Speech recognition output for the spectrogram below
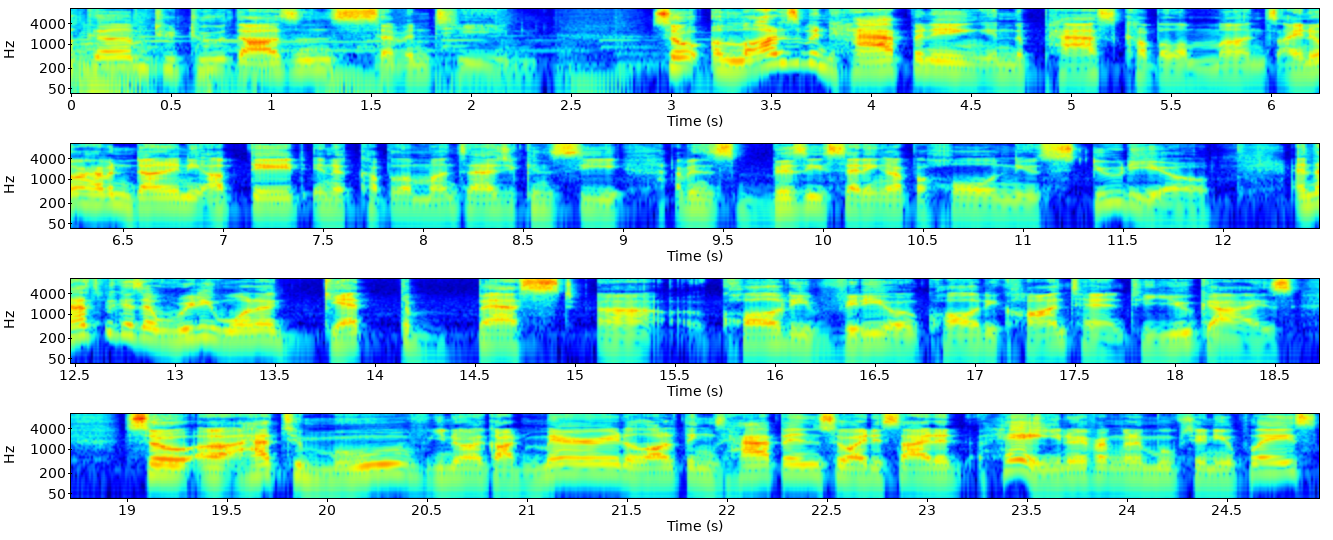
welcome to 2017. So, a lot has been happening in the past couple of months. I know I haven't done any update in a couple of months, and as you can see, I've been busy setting up a whole new studio. And that's because I really want to get the best uh, quality video quality content to you guys. So, uh, I had to move, you know, I got married, a lot of things happened, so I decided, hey, you know, if I'm going to move to a new place,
